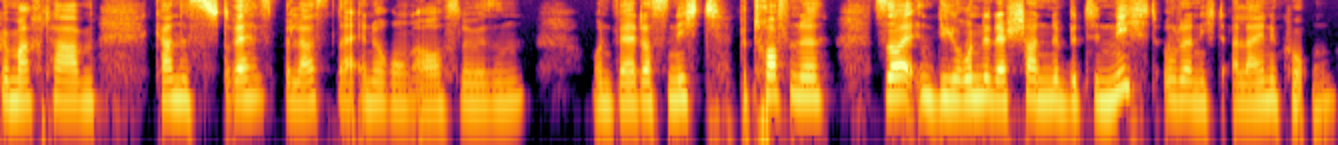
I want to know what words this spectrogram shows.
gemacht haben, kann es stressbelastende Erinnerungen auslösen. Und wer das nicht, Betroffene sollten die Runde der Schande bitte nicht oder nicht alleine gucken.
